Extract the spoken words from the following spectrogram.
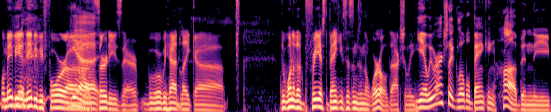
Well, maybe maybe before uh, Yeah. 30s there, where we had like uh, the one of the freest banking systems in the world, actually. Yeah, we were actually a global banking hub in the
